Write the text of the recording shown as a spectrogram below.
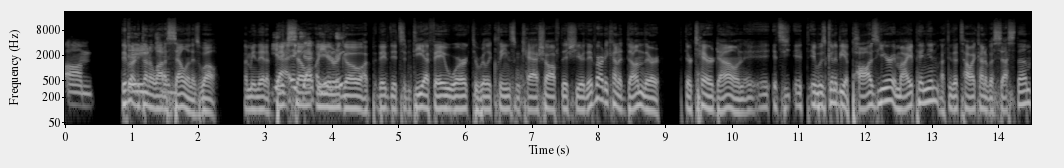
Um, They've already they done a lot of selling as well. I mean, they had a big Yeah, sell exactly, a year they- ago. They did some DFA work to really clean some cash off this year. They've already kind of done their their tear down. It, it's it, it was going to be a pause year, in my opinion. I think that's how I kind of assess them.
